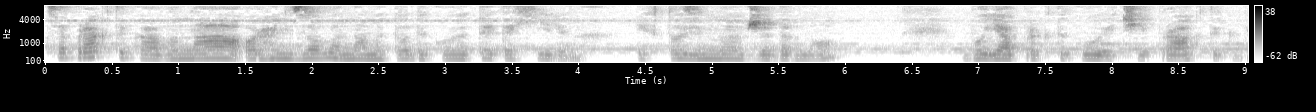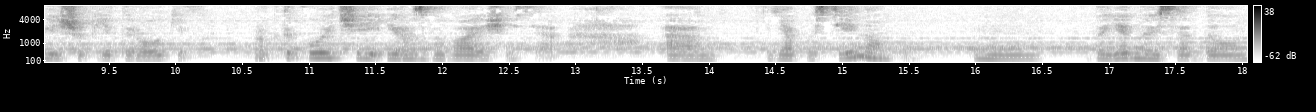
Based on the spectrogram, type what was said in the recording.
Ця практика вона організована методикою Тета Хілінг. І хто зі мною вже давно, бо я практикуючий практик більше п'яти років, практикуючий і розвиваючийся, ем, я постійно доєднуюся до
